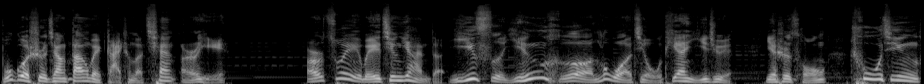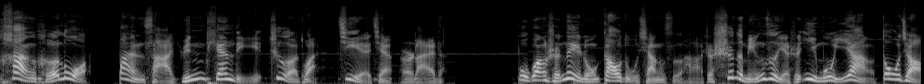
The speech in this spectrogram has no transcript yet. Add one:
不过是将单位改成了千而已。而最为惊艳的“疑似银河落九天”一句，也是从“初经汉河落”。半洒云天里这段借鉴而来的，不光是内容高度相似哈，这诗的名字也是一模一样，都叫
